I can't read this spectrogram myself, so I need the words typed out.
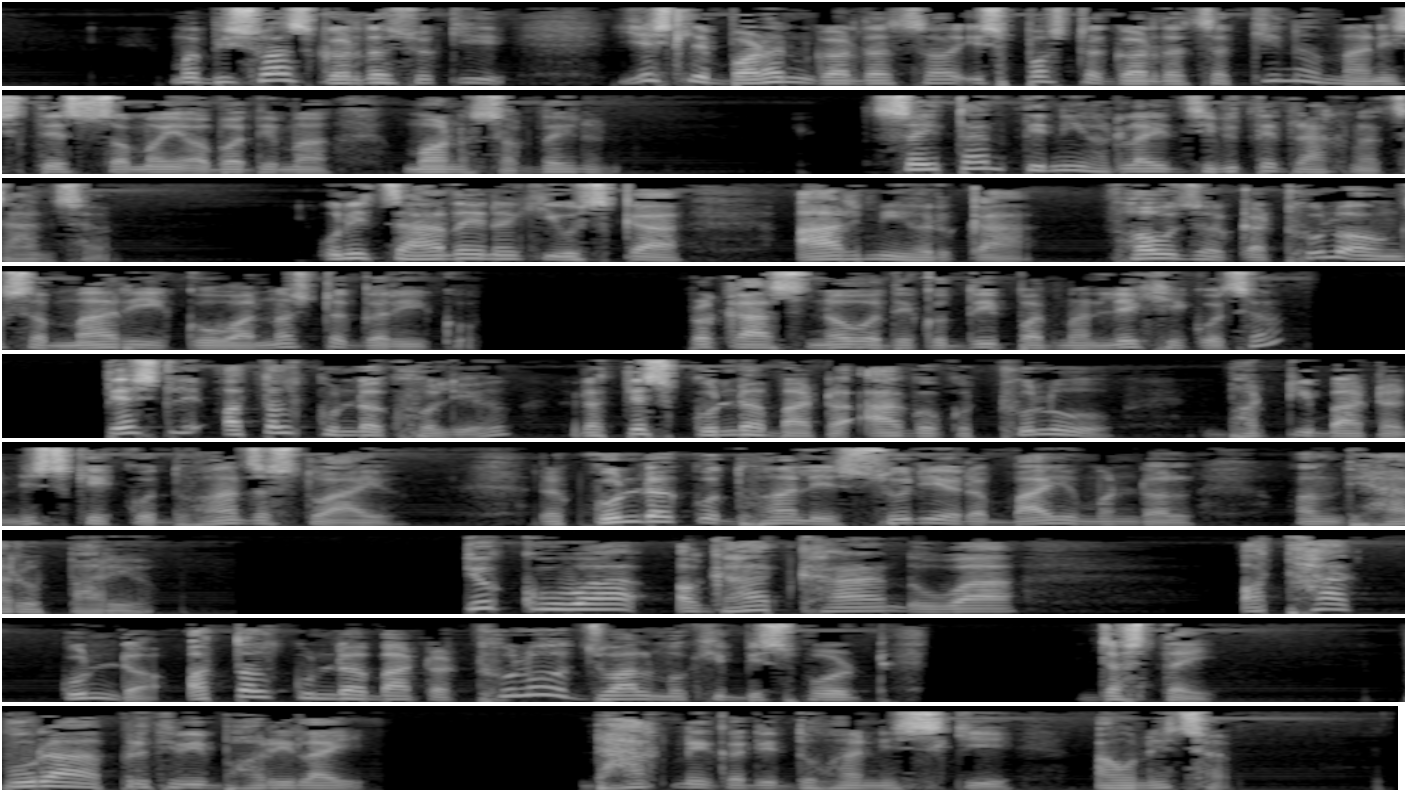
म विश्वास गर्दछु कि यसले वर्णन गर्दछ स्पष्ट गर्दछ किन मानिस त्यस समय अवधिमा मर्न सक्दैनन्। शैतान तिनीहरूलाई जीवित राख्न चाहन्छ। उनी चाहँदैन कि उसका आर्मीहरूका फौजहरूका ठूलो अंश मारिएको वा नष्ट गरिएको। प्रकाश नवदेको दुई पदमा लेखिएको छ त्यसले अतल कुण्ड खोल्यो र त्यस कुण्डबाट आगोको ठूलो भट्टीबाट निस्केको धुवा जस्तो आयो र कुण्डको धुवाले सूर्य र वायुमण्डल अन्ध्यारो पार्यो। त्यो कुवा अघात खान वा अथा कुण्ड अतल कुण्डबाट ठूलो ज्वालमुखी विस्फोट जस्तै पूरा पृथ्वीभरिलाई ढाक्ने गरी धुवा निस्कि आउनेछ।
